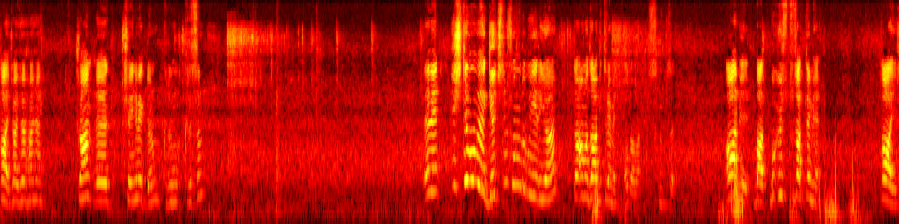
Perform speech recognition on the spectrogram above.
Hayır hayır hayır hayır. Şu an e, şeyini bekliyorum. Kırın, kırılsın. Evet. Geçtim sonunda bu yeri ya. Da ama daha bitiremedim. O da var. Sıkıntı. Abi bak bu üst tuzak değil mi? Hayır.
